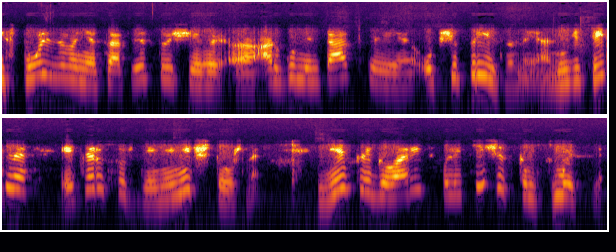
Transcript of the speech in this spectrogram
использование соответствующей э, аргументации общепризнанной. Они действительно, эти рассуждения ничтожны. Если говорить в политическом смысле,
